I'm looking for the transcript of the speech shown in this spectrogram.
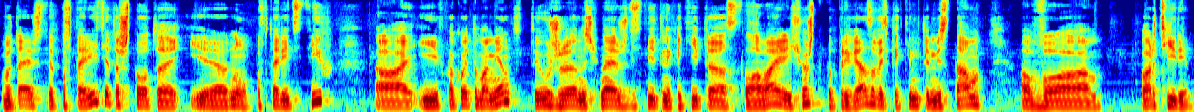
пытаешься повторить это что-то, и, э, ну, повторить стих, э, и в какой-то момент ты уже начинаешь действительно какие-то слова или еще что-то привязывать к каким-то местам в квартире.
